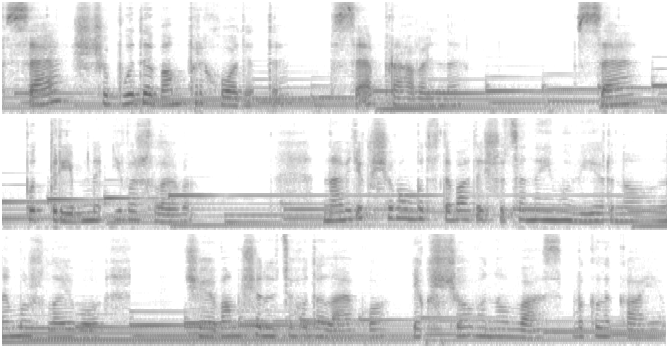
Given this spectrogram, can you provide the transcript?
Все, що буде вам приходити, все правильне, все потрібне і важливе. Навіть якщо вам буде здаватися, що це неймовірно, неможливо, чи вам ще до цього далеко, якщо воно в вас викликає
